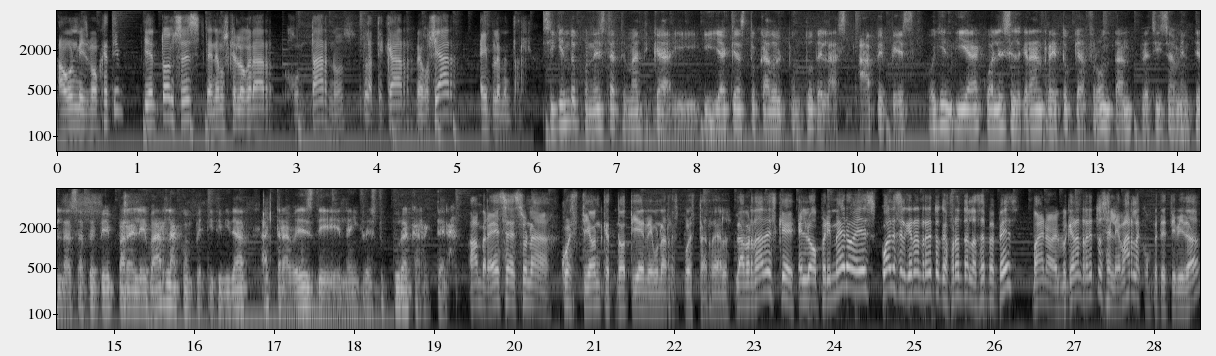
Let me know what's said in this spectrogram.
a un mismo objetivo. Y entonces tenemos que lograr juntarnos, platicar, negociar e implementar. Siguiendo con esta temática y, ya que has tocado el punto de las APPs, hoy en día, ¿cuál es el gran reto que afrontan precisamente las APP para elevar la competitividad a través de la infraestructura carretera? Hombre, esa es una cuestión que no tiene una respuesta real. La verdad es que lo primero es, ¿cuál es el gran reto que afrontan las APPs? Bueno, el gran reto es elevar la competitividad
